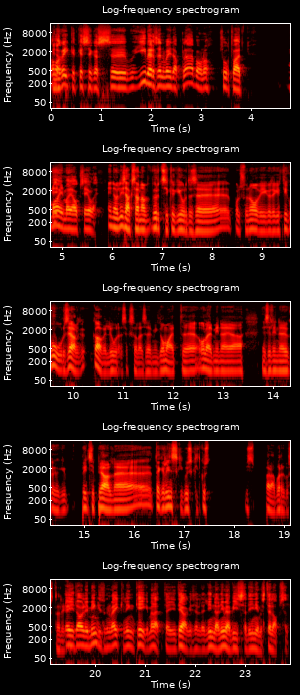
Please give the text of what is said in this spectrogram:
kava kõik, et kes see, kas äh, Iversen võidab Kläbo, noh, suurt vahet maailma jaoks ei ole. ei no lisaks annab vürts ikkagi juurde see Boltšunovi kuidagi figuur seal ka veel juures, eks ole, see mingi omaette olemine ja, ja selline kuidagi printsipiaalne Tegelinski kuskilt, kust, mis pärapõrgust ta oli. ei, ta oli mingisugune väike linn, keegi ei mäleta, ei teagi selle linna nime, viissada inimest elab seal.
